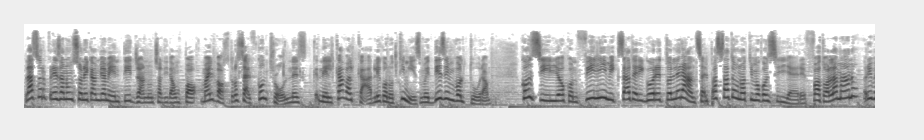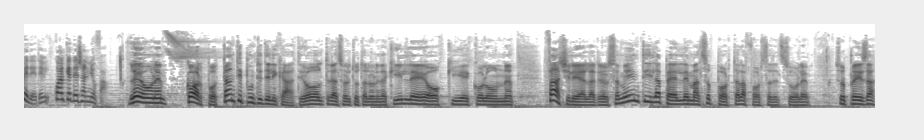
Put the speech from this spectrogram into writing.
la sorpresa non sono i cambiamenti già annunciati da un po', ma il vostro self-control nel, nel cavalcarli con ottimismo e disinvoltura. Consiglio, con figli mixate rigore e tolleranza. Il passato è un ottimo consigliere. Foto alla mano, rivedetevi qualche decennio fa. Leone, corpo, tanti punti delicati, oltre al solito tallone d'Achille, occhi e colonna. Facile alla riorsamenti, la pelle mal sopporta la forza del sole. Sorpresa,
